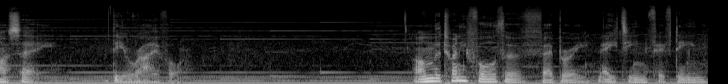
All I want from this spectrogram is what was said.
Marseille, The Arrival. On the 24th of February 1815,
